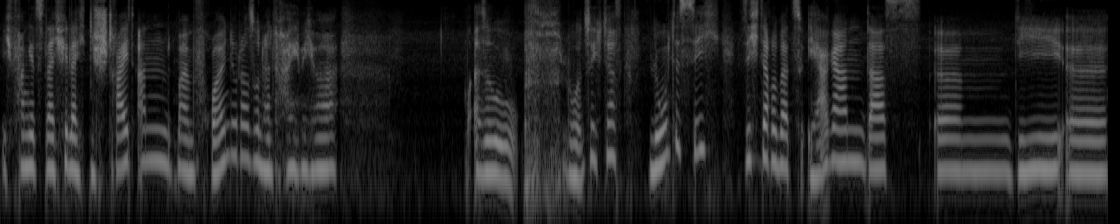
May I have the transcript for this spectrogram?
ich fange jetzt gleich vielleicht einen Streit an mit meinem Freund oder so und dann frage ich mich immer, also pff, lohnt sich das? Lohnt es sich, sich darüber zu ärgern, dass ähm, die äh,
